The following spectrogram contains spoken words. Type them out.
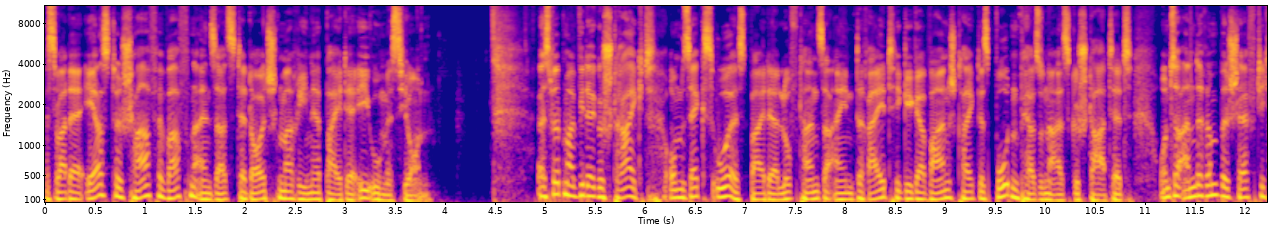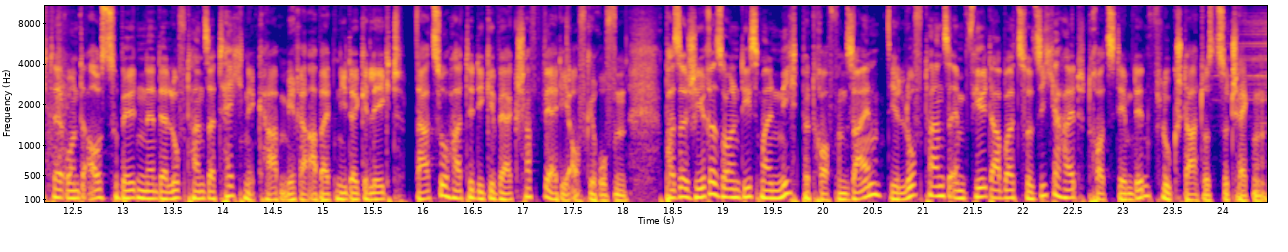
Es war der erste scharfe Waffeneinsatz der deutschen Marine bei der EU-Mission. Es wird mal wieder gestreikt. Um 6 Uhr ist bei der Lufthansa ein dreitägiger Warnstreik des Bodenpersonals gestartet. Unter anderem Beschäftigte und Auszubildende der Lufthansa Technik haben ihre Arbeit niedergelegt. Dazu hatte die Gewerkschaft Verdi aufgerufen. Passagiere sollen diesmal nicht betroffen sein. Die Lufthansa empfiehlt aber zur Sicherheit trotzdem den Flugstatus zu checken.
